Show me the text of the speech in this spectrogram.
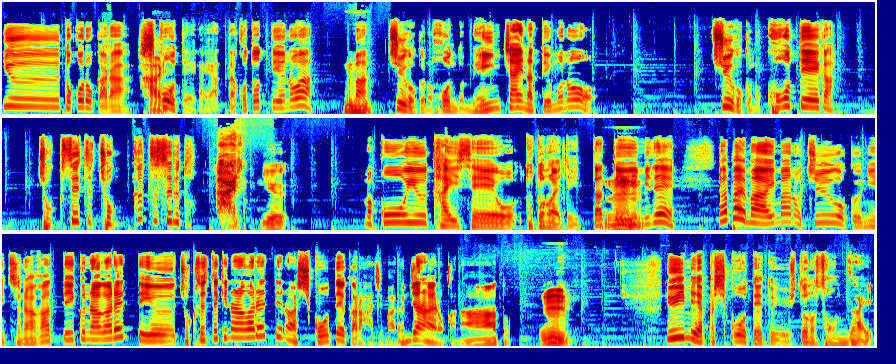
いうところからはい。始皇帝がやったことっていうのは、うん。まあ、中国の本土メインチャイナっていうものを中国の皇帝が直接直轄するとはい。いう、まあ、こういう体制を整えていったっていう意味で、やっぱりまあ今の中国につながっていく流れっていう直接的な流れっていうのは始皇帝から始まるんじゃないのかなと。うんいう意味でやっぱ始皇帝という人の存在、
